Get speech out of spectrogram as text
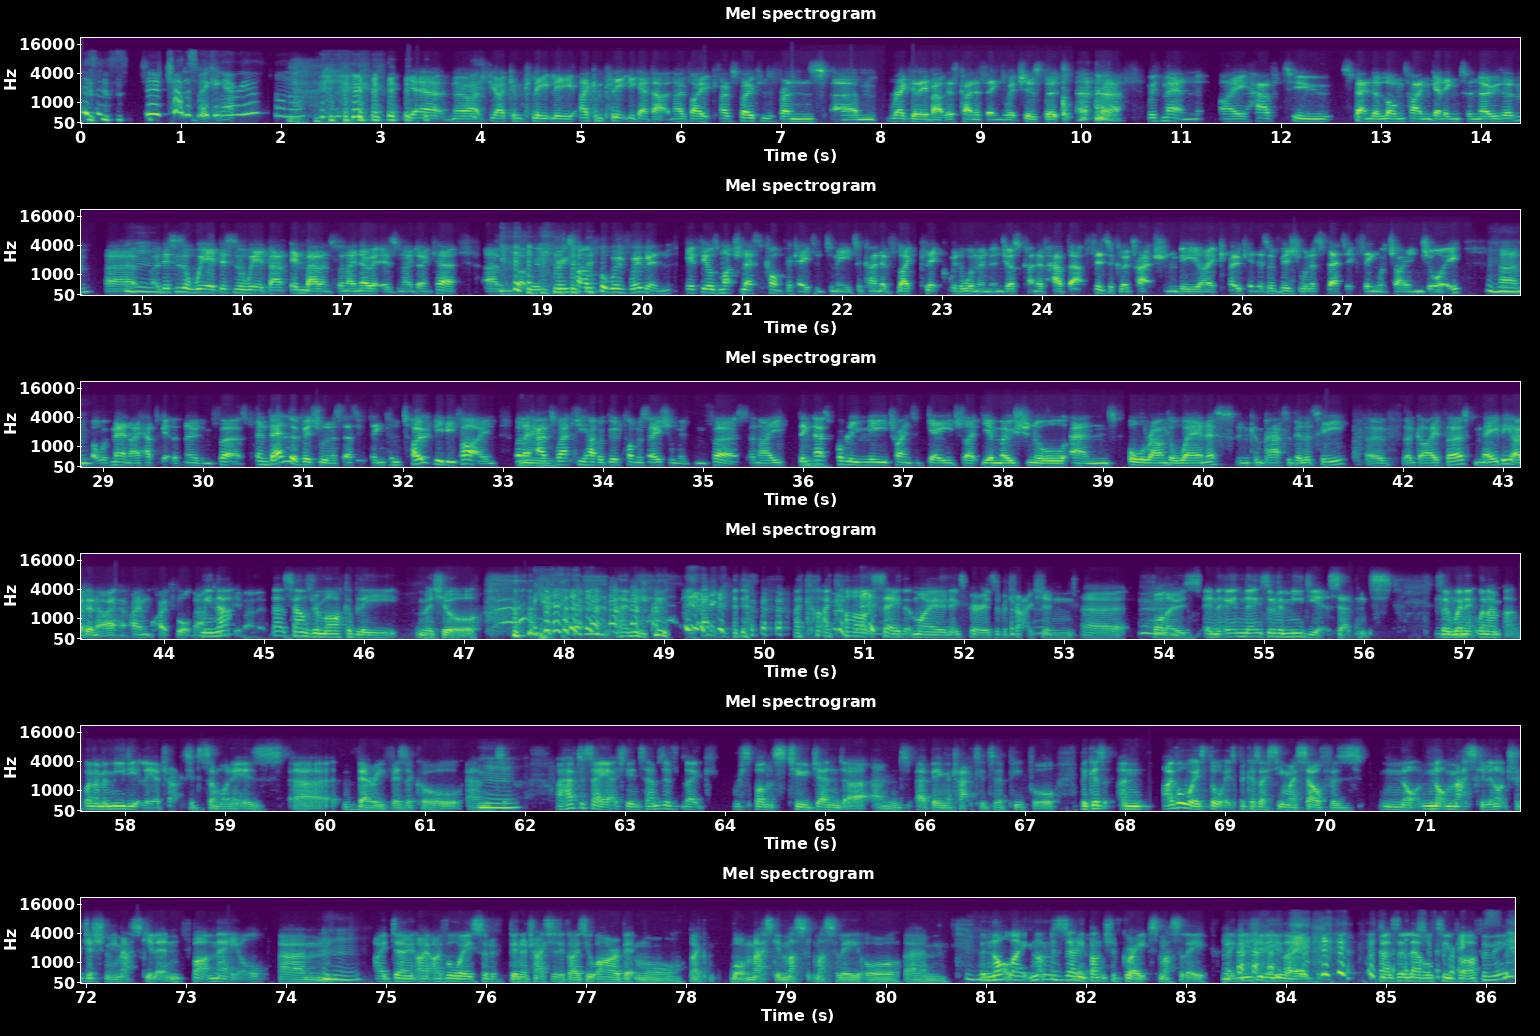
is a chat in the smoking area? Oh no. yeah, no, actually, I completely, I completely get that, and I've like, I've spoken to friends um, regularly about this kind of thing, which is that with men, I have to spend a long time getting to know them. Uh, Mhm. This is a weird, this is a weird ba- imbalance, and I know it is, and I don't care. Um, but with, for example, with women, it feels much less complicated to me to kind of like click with a woman and just kind of have that physical attraction be like, okay, there's a visual aesthetic thing which I enjoy. Um, Mhm. but with men, I have to get to know them first. And then the visual and aesthetic thing can totally be fine, but I had Mm. to actually have a good conversation with them first. And I think Mm. that's probably me trying to gauge like the emotional and all round awareness and compatibility of a guy first. Maybe. I don't know. I, I haven't quite thought that I mean, that- deeply about it. That sounds remarkably mature. I mean, I can't, I can't say that my own experience of attraction uh, follows in in the sort of immediate sense. So when it when I'm when I'm immediately attracted to someone, it is uh, very physical, and Mhm. I have to say, actually, in terms of like response to gender and uh, being attracted to people, because and I've always thought it's because I see myself as not not masculine, not traditionally masculine, but male. Um, Mhm. I don't. I, I've always sort of been attracted to guys who are a bit more like well masculine, mus- muscly, or um, but Mhm. not like not necessarily bunch of grapes muscly. Like usually, like that's a level too far for me.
